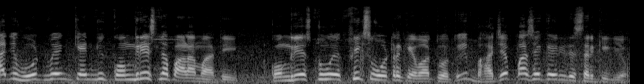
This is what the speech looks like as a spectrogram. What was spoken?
આ જે વોટ બેંક કેમ કે કોંગ્રેસના પાળામાં હતી. કોંગ્રેસનું એ ફિક્સ વોટર કહેવાતું હતું. એ ભાજપ પાસે કઈ રીતે સરકી ગયો?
